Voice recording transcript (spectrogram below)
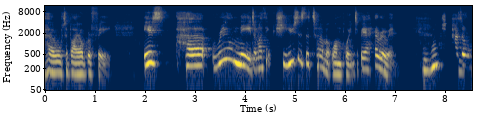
her autobiography, is her real need, and I think she uses the term at one point, to be a heroine. Mm -hmm. She has a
